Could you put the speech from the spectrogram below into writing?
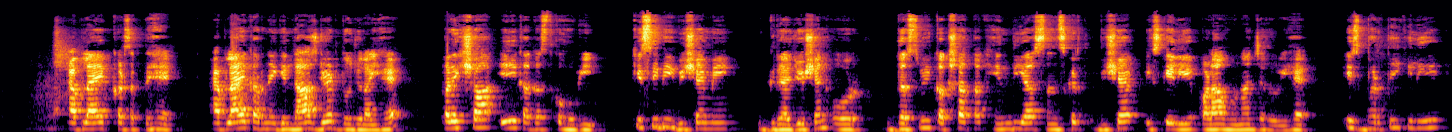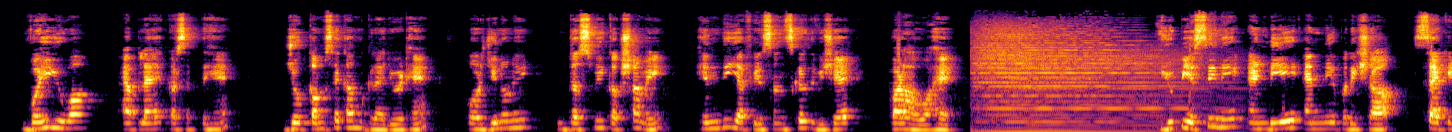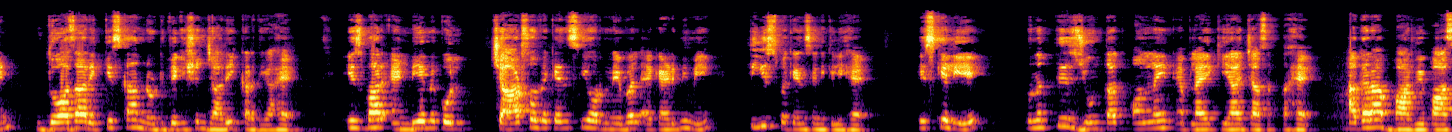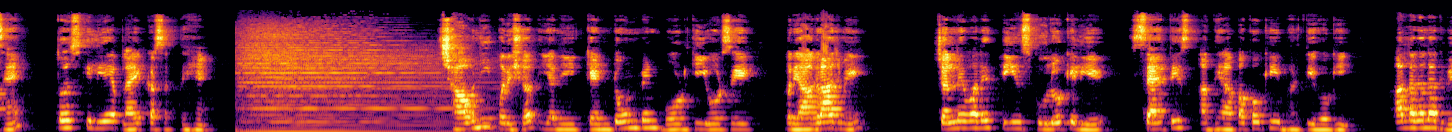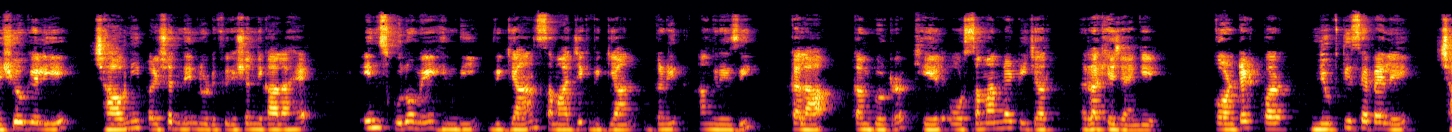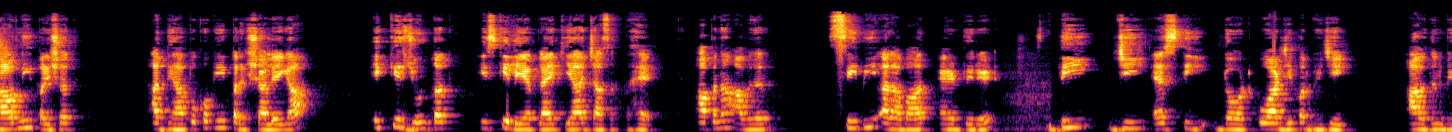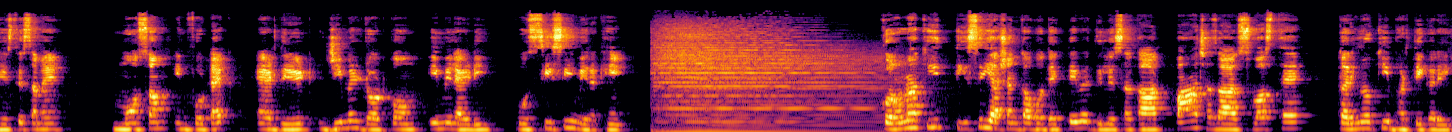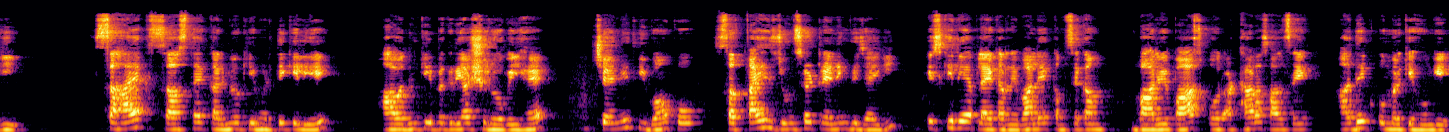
अप्लाई कर सकते हैं। अप्लाई करने की लास्ट डेट दो जुलाई है। परीक्षा एक अगस्त को होगी। किसी भी विषय में ग्रेजुएशन और दसवीं कक्षा तक हिंदी या संस्कृत विषय इसके लिए पढ़ा होना ज़रूरी है। इस भर्ती के लिए वही युवा अप्लाई कर सकते हैं। जो कम से कम ग्रेजुएट हैं और जिन्होंने दसवीं कक्षा में हिंदी या फिर संस्कृत विषय पढ़ा हुआ है। यूपीएससी ने एनडीए एनए परीक्षा सेकंड 2021 का नोटिफिकेशन जारी कर दिया है। इस बार एनडीए में कुल 400 वैकेंसी और नेवल एकेडमी में 30 वैकेंसी निकली है। इसके लिए 29 जून तक ऑनलाइन अप्लाई किया जा सकता है। अगर आप बारहवीं पास हैं तो इसके लिए अप्लाई कर सकते हैं। छावनी परिषद यानी कैंटोनमेंट बोर्ड की ओर से प्रयागराज में चलने वाले तीन स्कूलों के लिए सैतीस अध्यापकों की भर्ती होगी। अलग अलग विषयों के लिए छावनी परिषद ने नोटिफिकेशन निकाला है। इन स्कूलों में हिंदी, विज्ञान, सामाजिक विज्ञान, गणित, अंग्रेज़ी, कला, कंप्यूटर, खेल और सामान्य टीचर रखे जाएँगे। कॉन्ट्रैक्ट पर नियुक्ति से पहले छावनी परिषद अध्यापकों की परीक्षा लेगा। 21 जून तक इसके लिए अप्लाई किया जा सकता है। अपना आवेदन C B Allahabad at the rate D G S T dot O R G पर भेजें। आवेदन भेजते समय Mausam infotech at the rate Gmail dot com email I D को सीसी में रखें। कोरोना की तीसरी आशंका को देखते हुए दिल्ली सरकार पाँच हज़ार स्वास्थ्य कर्मियों की भर्ती करेगी। सहायक स्वास्थ्य कर्मियों की भर्ती के लिए आवेदन की प्रक्रिया शुरू हो गई है। चयनित युवाओं को 27 जून से ट्रेनिंग दी जाएगी। इसके लिए अप्लाई करने वाले कम से कम बारहवीं पास और 18 साल से अधिक उम्र के होंगे।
